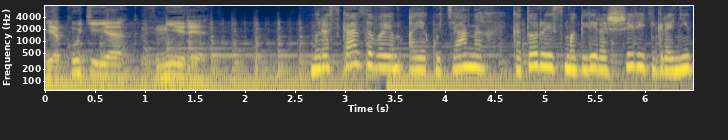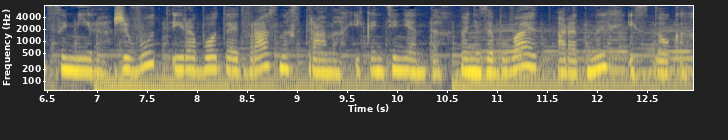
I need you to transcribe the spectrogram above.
Якутия в мире. Мы рассказываем о якутянах, которые смогли расширить границы мира, живут и работают в разных странах и континентах, но не забывают о родных истоках.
